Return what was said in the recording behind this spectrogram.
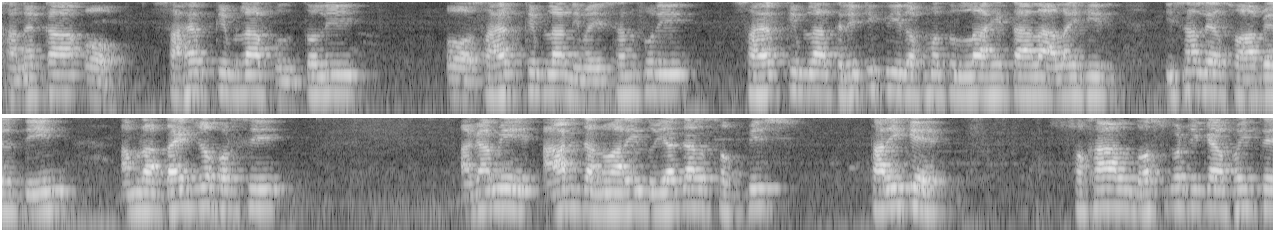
খানেকা ও সাহেব কিবলা ফুলতলি ও সাহেব কিবলা নিমাইসানপুরি সাহেব কিবলা তেলিটিকরি রহমতুল্লাহ তালা আলাইহির ইসালে সোহাবের দিন। আমরা দায়িত্ব করছি আগামী আট জানুয়ারি দুই হাজার চব্বিশ তারিখে সকাল দশ ঘটিকা হইতে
